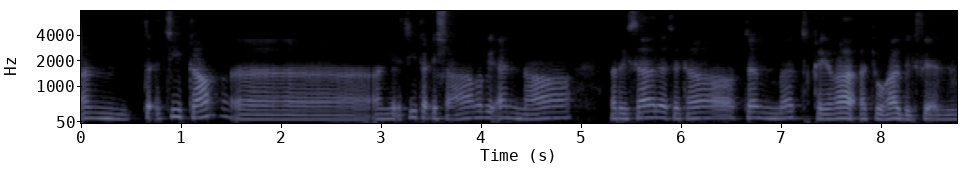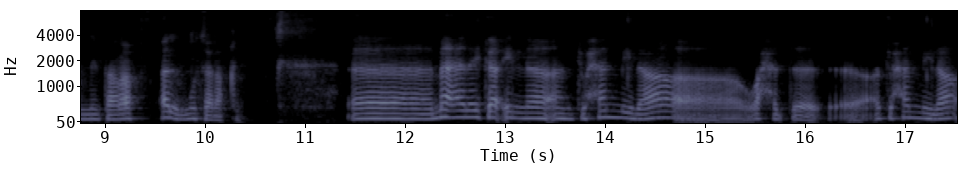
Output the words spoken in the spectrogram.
أن تأتيك أن يأتيك إشعار بأن رسالتك تمت قراءتها بالفعل من طرف المتلقي. آه، ما عليك إلا أن تحمل واحد آه، أن تحمل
